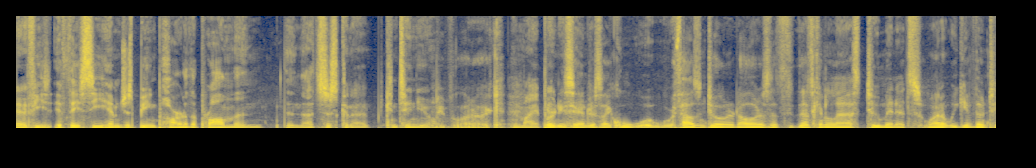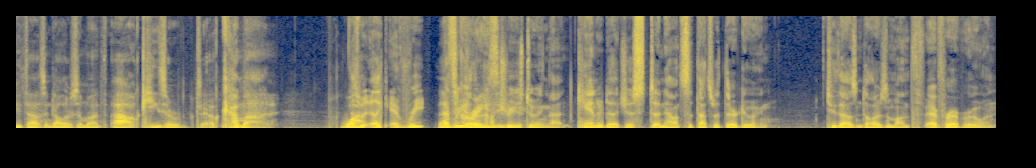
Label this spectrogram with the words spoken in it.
know, if he if they see him just being part of the problem, then then that's just going to continue. People are like, In my opinion. Bernie Sanders, like thousand two hundred dollars. That's that's going to last two minutes. Why don't we give them two thousand dollars a month? Oh, keys are. Oh, come on. Why? what- like every That's every crazy. country is doing that. Canada just announced that that's what they're doing. Two thousand dollars a month for everyone.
